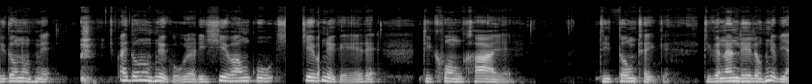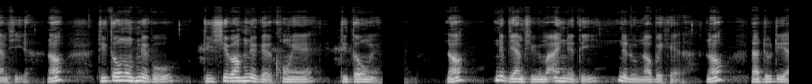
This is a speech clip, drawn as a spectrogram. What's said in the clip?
ဒီ3လုံးနှစ်အဲ့3လုံးနှစ်ကိုတဲ့ဒီရှေးပေါင်း9ရှေးပေါင်းနှစ်ကဲတဲ့ဒီခွန်ခါရယ်ဒီ3ထိပ်ကဲဒီကနန်းလေးလုံးနှစ်ပြန်ဖြည့်တာနော်ဒီ3လုံးနှစ်ကိုဒီရှေးပေါင်းနှစ်ကဲခွန်ရယ်ဒီ3ရယ်နော် နှစ်ပြန်ဖြီးပြီးမှအဲ့နှစ်တီနှစ်လို့နောက်ပိတ်ခဲ့တာနော်ဒါဒုတိယ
